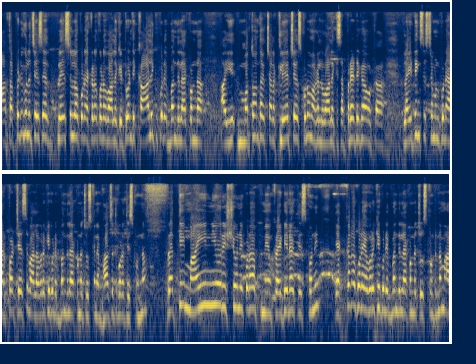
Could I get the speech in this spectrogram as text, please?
ఆ తప్పిడుగులు చేసే ప్లేసుల్లో కూడా ఎక్కడ కూడా వాళ్ళకి ఎటువంటి కాలికి కూడా ఇబ్బంది లేకుండా మొత్తం అంతా చాలా క్లియర్ చేసుకోవడం వాళ్ళు వాళ్ళకి సపరేట్గా ఒక లైటింగ్ సిస్టమ్ కూడా ఏర్పాటు చేసి వాళ్ళెవరికి కూడా ఇబ్బంది లేకుండా చూసుకునే బాధ్యత కూడా తీసుకుంటున్నాం. ప్రతి మైన్యూర్ ఇష్యూని కూడా మేము క్రైటీరియా తీసుకొని ఎక్కడ కూడా ఎవరికి కూడా ఇబ్బంది లేకుండా చూసుకుంటున్నాం. ఆ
